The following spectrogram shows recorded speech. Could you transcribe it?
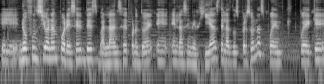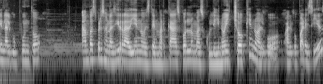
eh, no funcionan por ese desbalance de pronto eh, en las energías de las dos personas. Pueden, puede que en algún punto ambas personas irradien o estén marcadas por lo masculino y choquen o algo, algo parecido.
